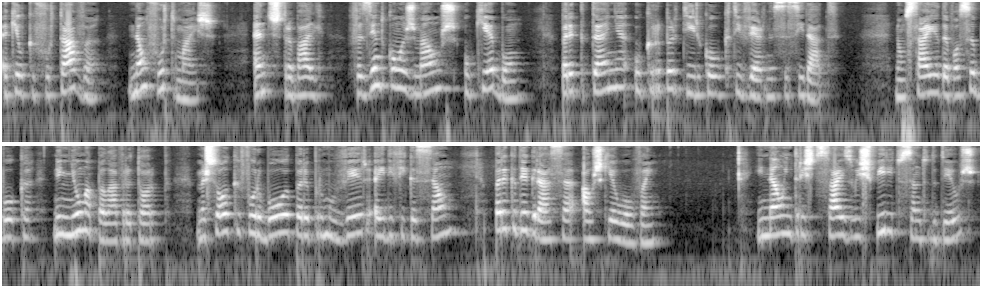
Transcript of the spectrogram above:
Aquele que furtava, não furte mais. Antes trabalhe, fazendo com as mãos o que é bom para que tenha o que repartir com o que tiver necessidade. Não saia da vossa boca nenhuma palavra torpe, mas só a que for boa para promover a edificação, para que dê graça aos que a ouvem. E não entristeçais o Espírito Santo de Deus,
